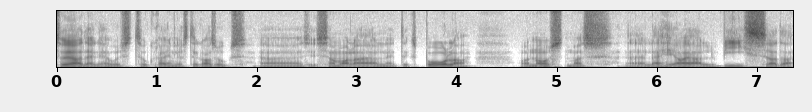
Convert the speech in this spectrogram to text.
sõjategevust ukrainlaste kasuks, äh, siis samal ajal näiteks Poola on ostmas äh, lähiajal viissada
